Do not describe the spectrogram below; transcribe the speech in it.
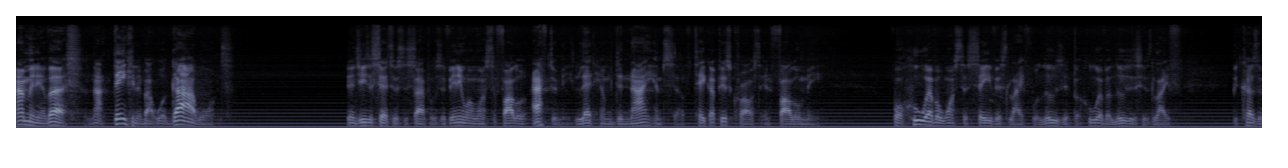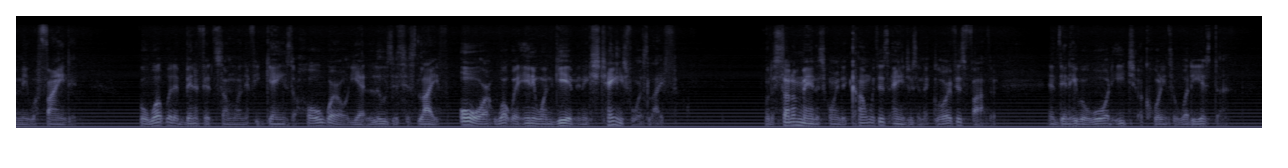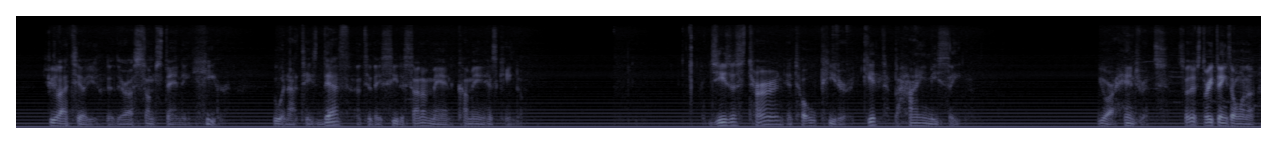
How many of us not thinking about what God wants? Then Jesus said to his disciples, If anyone wants to follow after me, let him deny himself, take up his cross, and follow me. For whoever wants to save his life will lose it, but whoever loses his life because of me will find it. For what would it benefit someone if he gains the whole world yet loses his life? Or what would anyone give in exchange for his life? For the Son of Man is going to come with his angels in the glory of his Father and then he will reward each according to what he has done. Truly I tell you that there are some standing here who will not taste death until they see the Son of Man coming in his kingdom. Jesus turned and told Peter, Get behind me, Satan. You are a hindrance. So there's three things I want to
